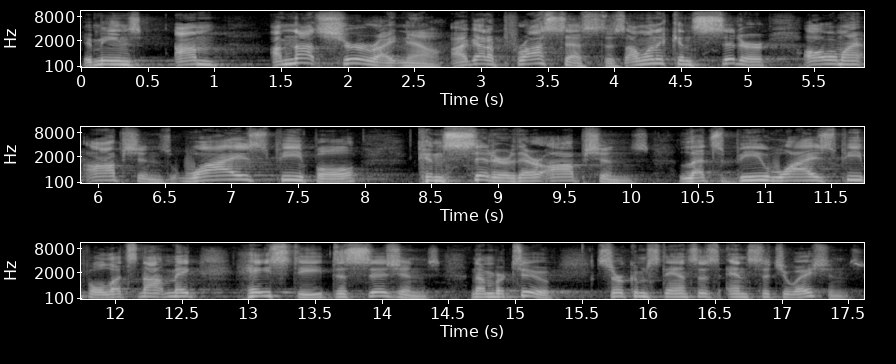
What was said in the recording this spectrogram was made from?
It means I'm, I'm not sure right now. I got to process this. I want to consider all of my options. Wise people consider their options. Let's be wise people. Let's not make hasty decisions. Number two, circumstances and situations.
